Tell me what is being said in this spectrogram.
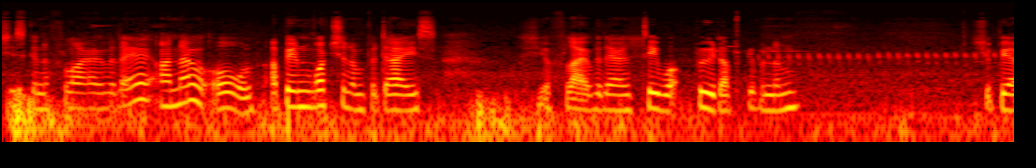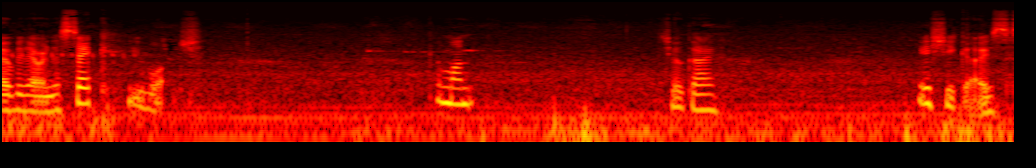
she's going to fly over there. I know it all. I've been watching them for days. She'll fly over there and see what food I've given them. She'll be over there in a sec. You watch. Come on. She'll go. Here she goes.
